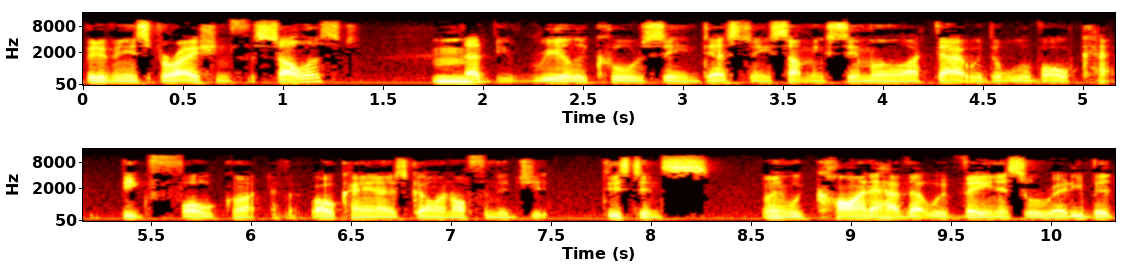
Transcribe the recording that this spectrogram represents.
bit of an inspiration for Sullust. That'd be really cool to see in Destiny something similar like that with all the volca- big volca- volcanoes going off in the gi- distance. I mean, we kind of have that with Venus already, but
